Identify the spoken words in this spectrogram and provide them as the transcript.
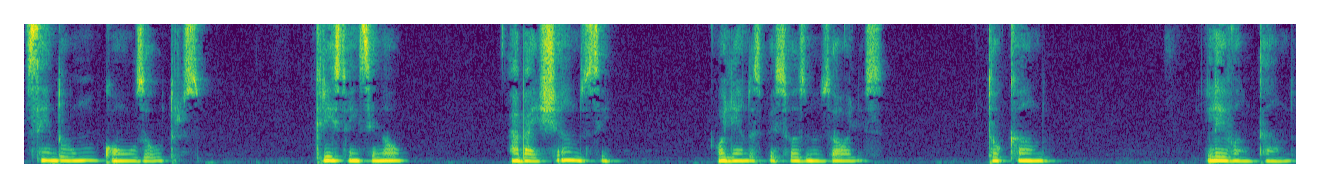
sendo um com os outros. Cristo ensinou abaixando-se, olhando as pessoas nos olhos, tocando, levantando.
